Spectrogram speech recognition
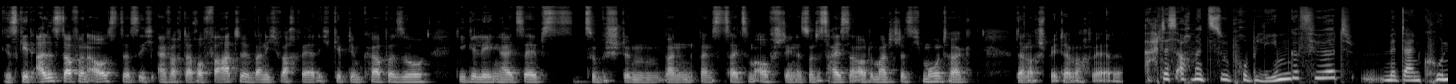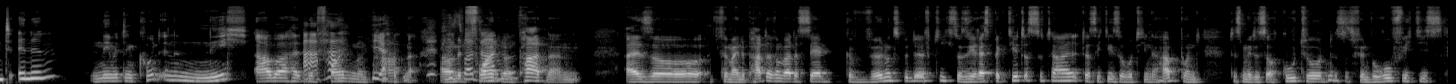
Es geht alles davon aus, dass ich einfach darauf warte, wann ich wach werde. Ich gebe dem Körper so die Gelegenheit, selbst zu bestimmen, wann, wann es Zeit zum Aufstehen ist. Und das heißt dann automatisch, dass ich Montag dann auch später wach werde. Hat das auch mal zu Problemen geführt mit deinen KundInnen? Nee, mit den KundInnen nicht, aber halt mit Aha, Freunden und Partnern. Ja. Aber mit Freunden und Partnern. Also für meine Partnerin war das sehr gewöhnungsbedürftig. So, sie respektiert das total, dass ich diese Routine habe und dass mir das auch gut tut und dass es für den Beruf wichtig ist.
